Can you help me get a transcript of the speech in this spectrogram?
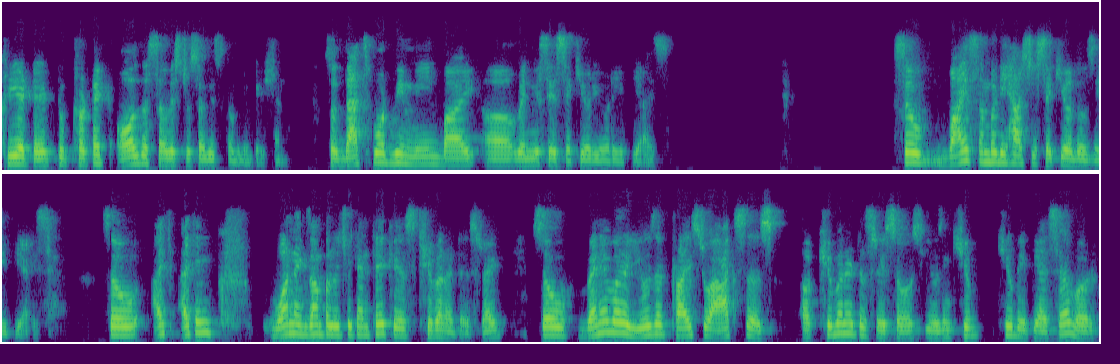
created to protect all the service to service communication. So that's what we mean by uh, when we say secure your APIs. So why somebody has to secure those APIs? So I, I think one example which we can take is Kubernetes, right? So whenever a user tries to access a Kubernetes resource using Kube, Kube API server,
